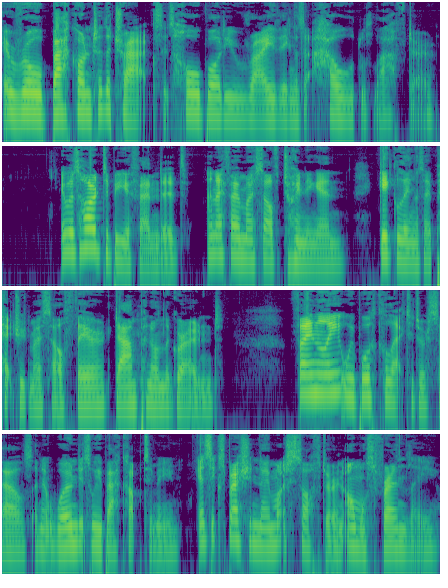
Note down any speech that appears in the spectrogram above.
It rolled back onto the tracks, its whole body writhing as it howled with laughter. It was hard to be offended, and I found myself joining in, giggling as I pictured myself there, damp and on the ground. Finally, we both collected ourselves, and it wound its way back up to me, its expression now much softer and almost friendly.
